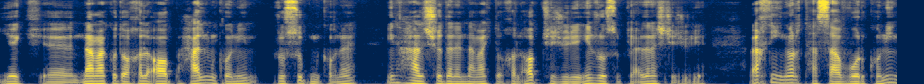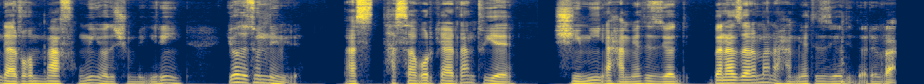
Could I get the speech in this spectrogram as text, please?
یک نمک رو داخل آب حل می‌کنیم رسوب می‌کنه. این حل شدن نمک داخل آب چجوریه؟ این رسوب کردنش چجوریه؟ وقتی اینا رو تصور کنین در واقع مفهومی یادشون بگیرین یادتون نمیره. پس تصور کردن توی شیمی اهمیت زیادی به نظر من اهمیت زیادی داره و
